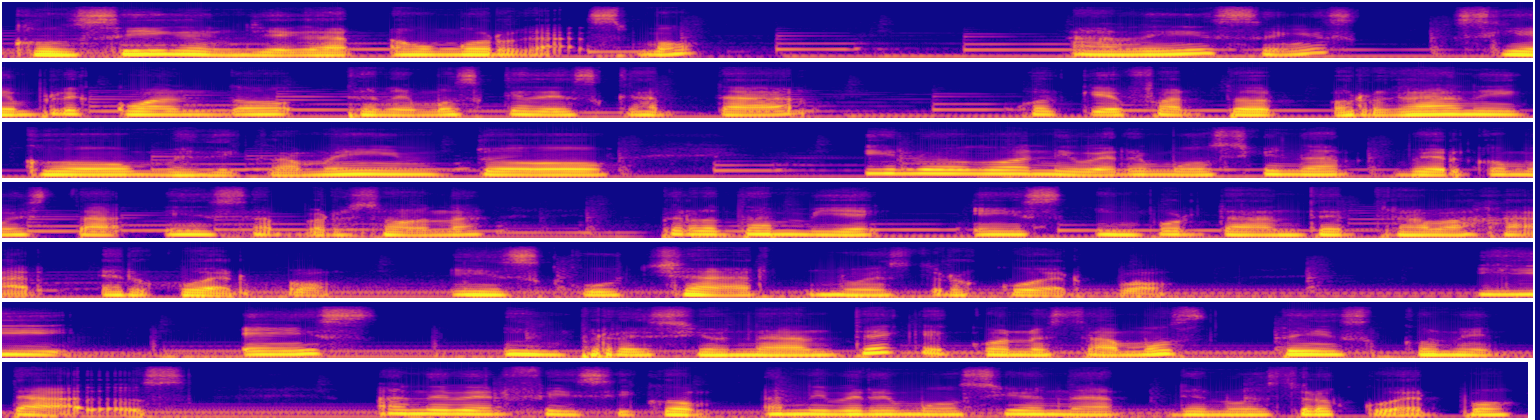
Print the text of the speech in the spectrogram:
consiguen llegar a un orgasmo, a veces, siempre cuando tenemos que descartar cualquier factor orgánico, medicamento, y luego a nivel emocional ver cómo está esa persona, pero también es importante trabajar el cuerpo, escuchar nuestro cuerpo. Y es impresionante que cuando estamos desconectados a nivel físico, a nivel emocional de nuestro cuerpo,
